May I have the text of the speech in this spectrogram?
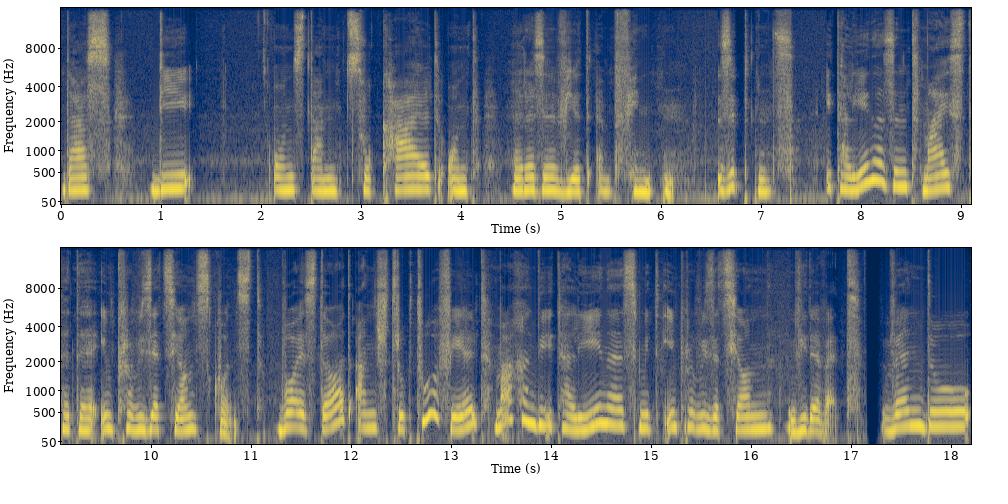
dass die uns dann zu kalt und reserviert empfinden. Siebtens. Italiener sind Meister der Improvisationskunst. Wo es dort an Struktur fehlt, machen die Italiener es mit Improvisation wieder wett. Wenn du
